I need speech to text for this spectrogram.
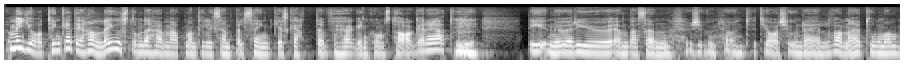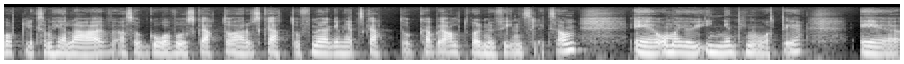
Ja, men jag tänker att det handlar just om det här med att man till exempel sänker skatten för höginkomsttagare. Att vi, mm. Det, nu är det ju ända sedan inte vet jag, 2011 när tog man bort liksom hela alltså gåvoskatt och arvsskatt och förmögenhetsskatt och allt vad det nu finns. Liksom. Eh, och man gör ju ingenting åt det. Eh,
